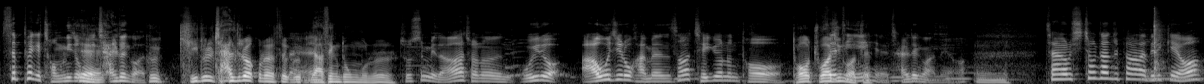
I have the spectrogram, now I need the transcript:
스펙의 정리 정도 예. 잘된 것 같아요. 그 길을 잘 들어갔고 나서 네. 그 야생 동물을 좋습니다. 저는 오히려 아오지로 가면서 재규어는 더 더 좋아진 것 같아요. 잘된 것 같네요. 음. 자 그럼 시청자 한줄평 하나 드릴게요.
